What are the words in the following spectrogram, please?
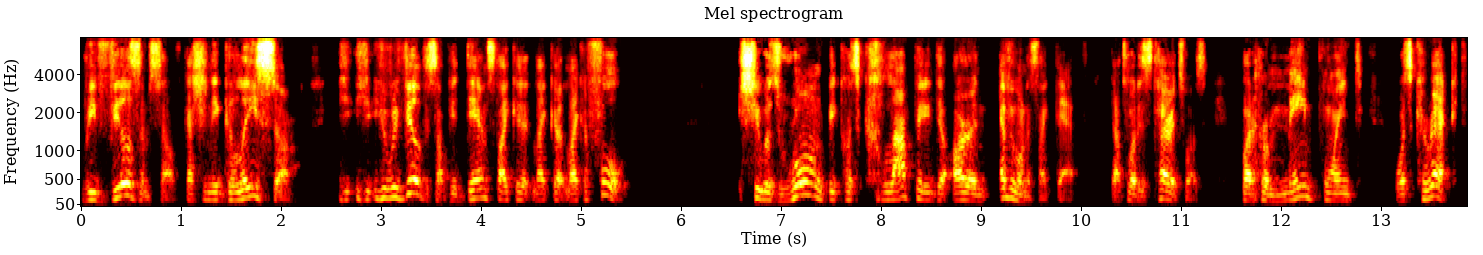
reveals himself. You, you, revealed yourself. You dance like a like a like a fool she was wrong because klape the Aron, everyone is like that. That's what his teretz was. But her main point was correct.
